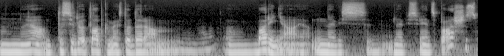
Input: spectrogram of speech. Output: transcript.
Un, jā, tas ir ļoti labi, ka mēs to darām um, bariņā, jā, nevis, nevis viens pašs.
